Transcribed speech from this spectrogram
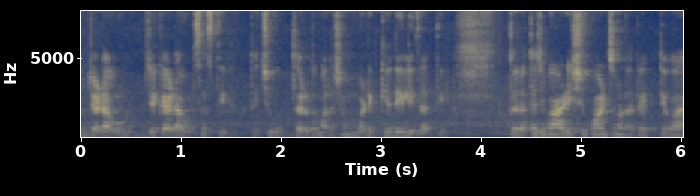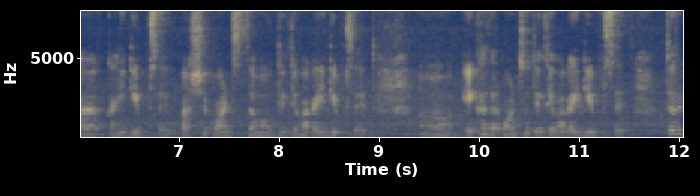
तुमच्या डाऊट जे काही डाऊट्स असतील त्याची उत्तरं तुम्हाला शंभर टक्के दिली जातील. तर आता जेव्हा अडीचशे पॉईंट्स होणार आहेत तेव्हा काही गिफ्ट्स आहेत. पाचशे पॉईंट्स जमा होतील तेव्हा काही गिफ्ट्स आहेत. एक हजार पॉईंट्स होतील तेव्हा काही गिफ्ट्स आहेत. तर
